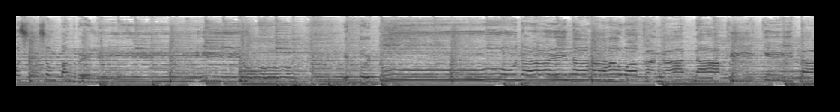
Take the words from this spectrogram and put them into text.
prosesong pangreliyon. Ito'y tunay na hahawakan at nakikita.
